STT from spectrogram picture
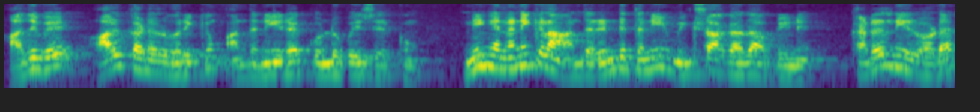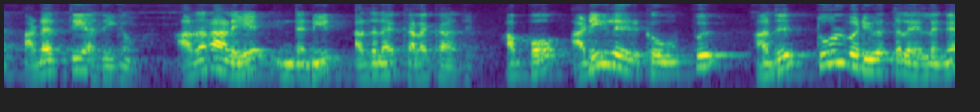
அதுவே ஆழ்கடல் வரைக்கும் அந்த நீரை கொண்டு போய் சேர்க்கும். நீங்க நினைக்கலாம் அந்த ரெண்டு தண்ணியும் மிக்ஸ் ஆகாதா அப்படின்னு. கடல் நீரோட அடர்த்தி அதிகம். அதனாலேயே இந்த நீர் அதுல கலக்காது. அப்போ அடியில இருக்க உப்பு அது தூள் வடிவத்துல இல்லைங்க.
